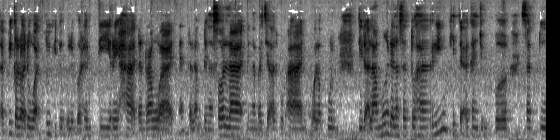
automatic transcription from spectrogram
Tapi kalau ada waktu kita boleh berhenti rehat dan rawat kan dalam dengan solat dengan baca al-Quran. Walaupun tidak lama dalam satu hari kita akan jumpa satu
